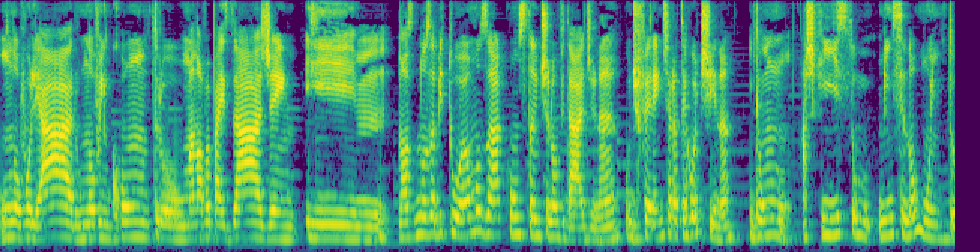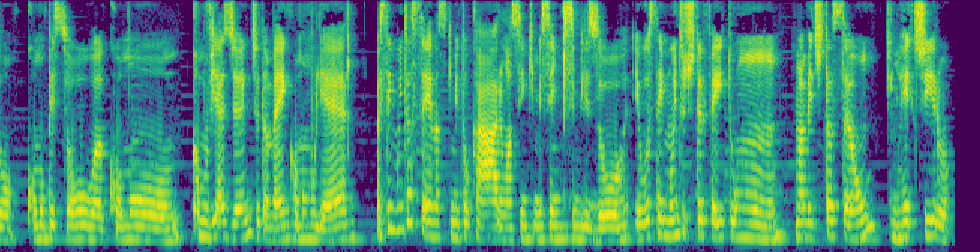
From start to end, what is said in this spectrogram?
um novo olhar, um novo encontro, uma nova paisagem. E nós nos habituamos à constante novidade, né? O diferente era ter rotina. Então, acho que isso me ensinou muito como pessoa, como, como viajante também, como mulher. Mas tem muitas cenas que me tocaram, assim, que me sensibilizou. Eu gostei muito de ter feito um, uma meditação, um retiro,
